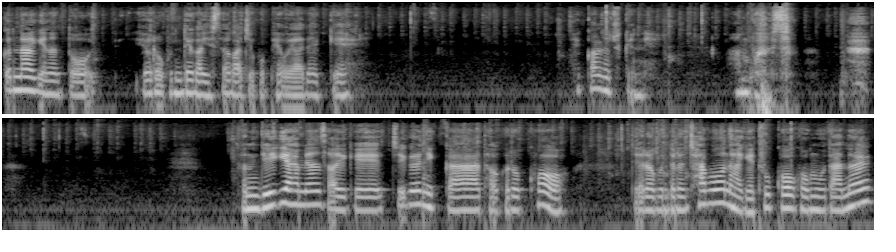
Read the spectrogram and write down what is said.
끝나기는 또 여러 군데가 있어가지고 배워야 될 게 헷갈려 죽겠네. 안 보여서. 저는 얘기하면서 이게 찍으니까 더 그렇고 여러분들은 차분하게 두코 고무단을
